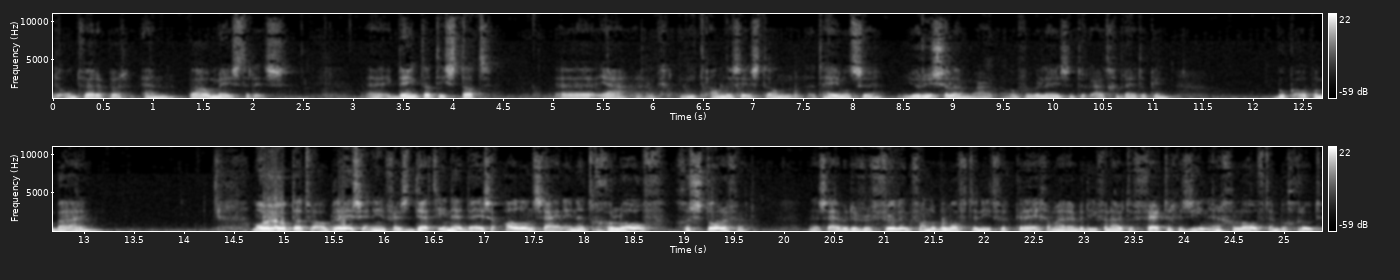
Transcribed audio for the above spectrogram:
de ontwerper en bouwmeester is. Uh, ik denk dat die stad uh, ja, eigenlijk niet anders is dan het hemelse Jeruzalem, waarover we lezen natuurlijk uitgebreid ook in het boek Openbaring. Mooi ook dat we ook lezen in vers 13, hè, deze allen zijn in het geloof gestorven. Ze hebben de vervulling van de belofte niet verkregen, maar hebben die vanuit de verte gezien en geloofd en begroet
